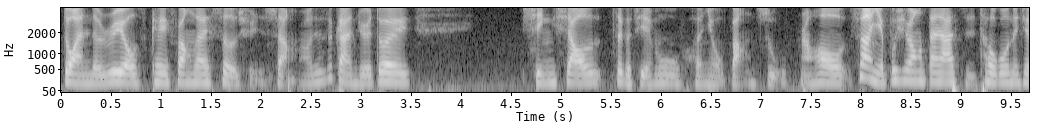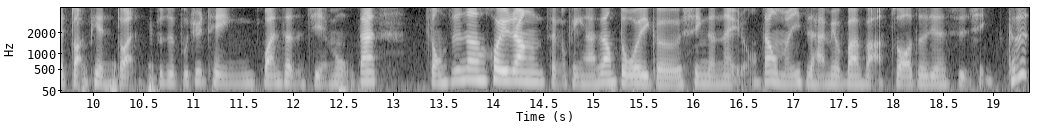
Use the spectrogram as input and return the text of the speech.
短的 reels 可以放在社群上，然后就是感觉对。行销这个节目很有帮助，然后虽然也不希望大家只透过那些短片段，就是不去听完整的节目，但总之呢，会让整个平台上多一个新的内容。但我们一直还没有办法做到这件事情。可是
